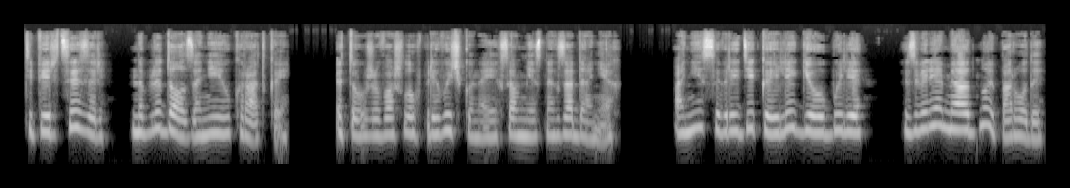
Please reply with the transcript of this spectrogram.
Теперь Цезарь наблюдал за ней украдкой. Это уже вошло в привычку на их совместных заданиях. Они с Эвредико и Легио были зверями одной породы,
